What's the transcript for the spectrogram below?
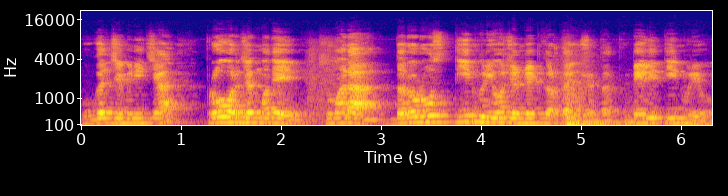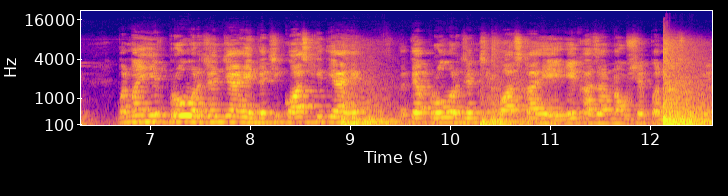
गुगल जेमिनीच्या प्रो व्हर्जनमध्ये तुम्हाला दररोज तीन व्हिडिओ जनरेट करता येऊ शकतात. डेली तीन व्हिडिओ पण मग हे प्रो व्हर्जन जे आहे त्याची कॉस्ट किती आहे? तर त्या प्रो व्हर्जनची कॉस्ट आहे एक हजार नऊशे पन्नास रुपये.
